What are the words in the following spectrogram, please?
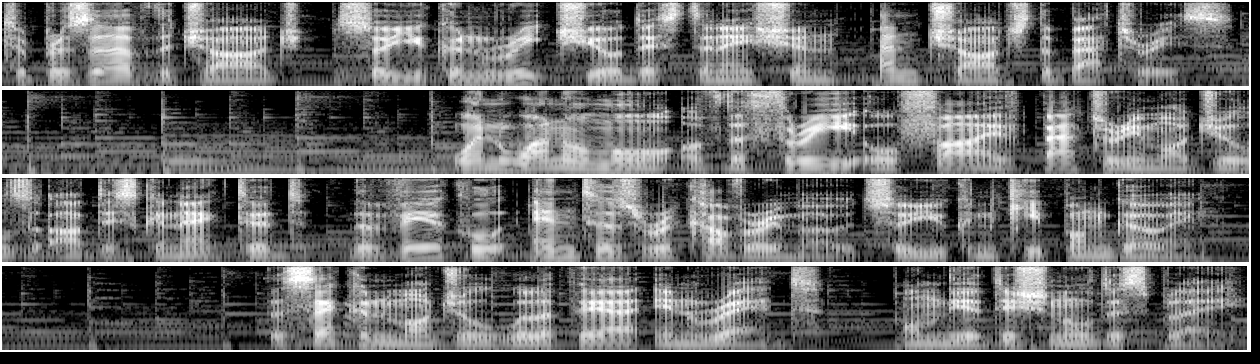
to preserve the charge so you can reach your destination and charge the batteries. When one or more of the three or five battery modules are disconnected, the vehicle enters recovery mode so you can keep on going. The second module will appear in red on the additional display.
